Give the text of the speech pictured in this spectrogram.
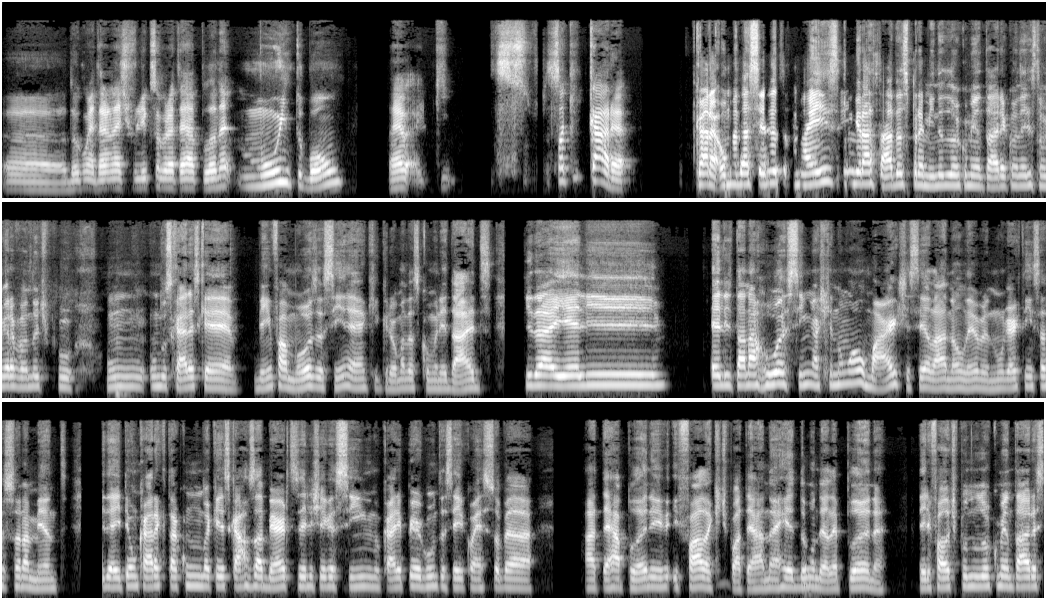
Uh, o documentário Netflix sobre a Terra plana é muito bom. Né? Que... Só que, cara, Cara, uma das cenas mais engraçadas para mim do documentário é quando eles estão gravando, tipo, um, um dos caras que é bem famoso, assim, né? Que criou uma das comunidades. E daí ele. Ele tá na rua, assim, acho que num Walmart, sei lá, não lembro, num lugar que tem estacionamento. E daí tem um cara que tá com um daqueles carros abertos, ele chega assim no cara e pergunta se ele conhece sobre a, a Terra plana e, e fala que, tipo, a Terra não é redonda, ela é plana. Ele fala, tipo, no documentário assim,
